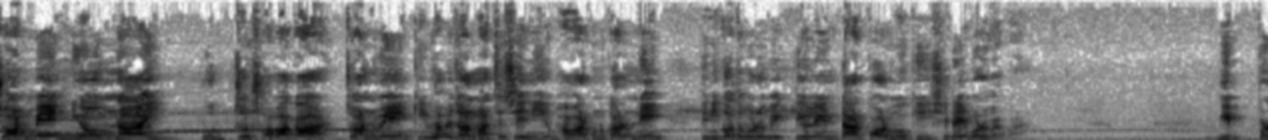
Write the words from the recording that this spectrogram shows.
জন্মের নিয়ম নাই, পূজ্য সবাকার জন্মে কীভাবে জন্মাচ্ছে সে নিয়ে ভাবার কোনো কারণ নেই। তিনি কত বড় ব্যক্তি হলেন, তার কর্ম কি, সেটাই বড় ব্যাপার। বিপ্র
